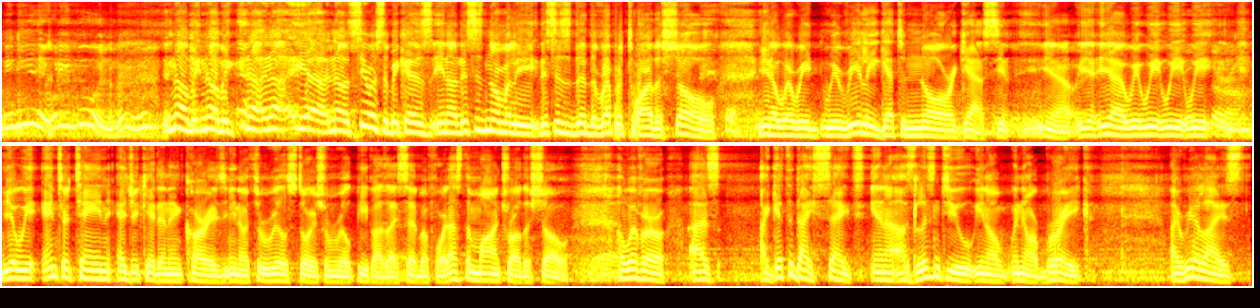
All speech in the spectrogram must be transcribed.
Me neither. What are you doing? Are you, No, but no, but no, no, yeah, no, seriously, because you know this is normally this is the, the repertoire of the show, you know, where we we really get to know our guests. You, you know, yeah, yeah, we we we, we yeah we entertain, educate, and encourage. You know, through real stories from real people, as I said before. That's the mantra of the show. However, as I get to dissect, and I was listening to you, you know, in our break, I realized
